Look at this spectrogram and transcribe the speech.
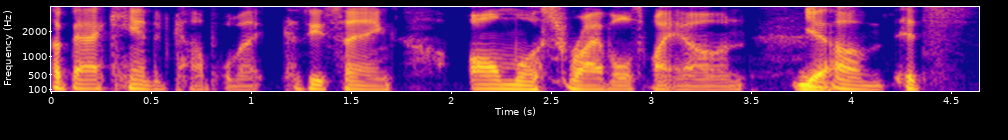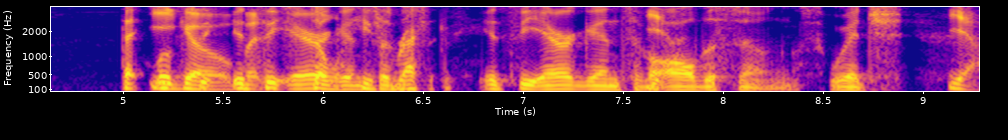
a backhanded compliment because he's saying almost rivals my own. Yeah. Um, it's the well, ego, it's the, it's the arrogance of rec- it's the arrogance of yeah. all the Soongs, which yeah,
